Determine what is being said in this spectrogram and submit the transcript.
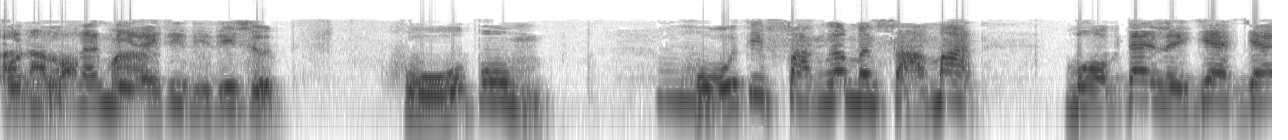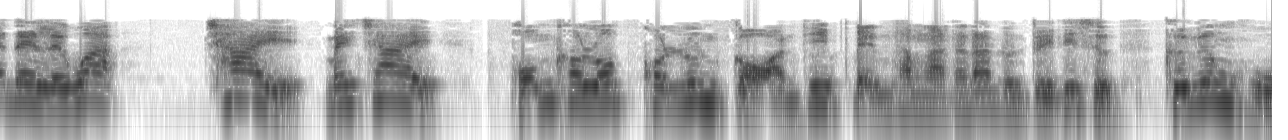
คนพวกนั้น Analog มีอะไรที่ดีที่สุด หูปุ้ม หูที่ฟังแล้วมันสามารถบอกได้เลยแยกแยะได้เลยว่า ใช่ไม่ใช่ ผมเคารพคนรุ่นก่อนที่เป็นทำงานทางด้านดนตรีที่สุด คือเรื่องหู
